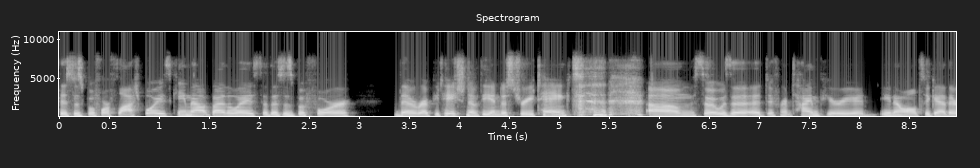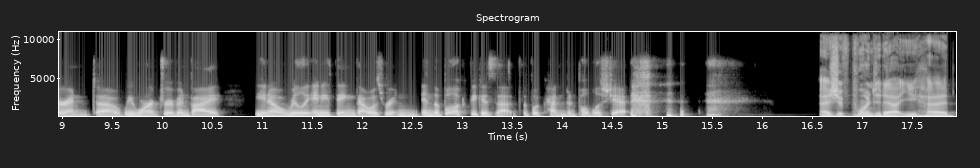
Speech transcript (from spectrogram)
this was before Flash Boys came out, by the way. So this is before the reputation of the industry tanked. um, so it was a, a, different time period, you know, altogether, and uh, we weren't driven by, you know, really anything that was written in the book because that the book hadn't been published yet. As you've pointed out, you had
